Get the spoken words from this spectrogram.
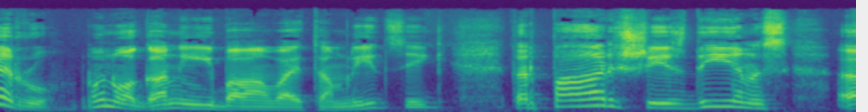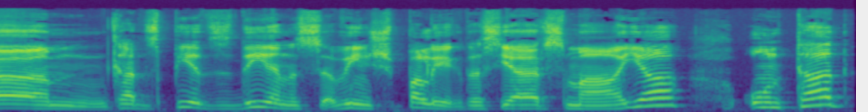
jēru nu, no ganībām vai tam līdzīgi. Tad pāri šīs dienas, um, kādas piecas dienas, viņš paliek tas jērs mājā, un tad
